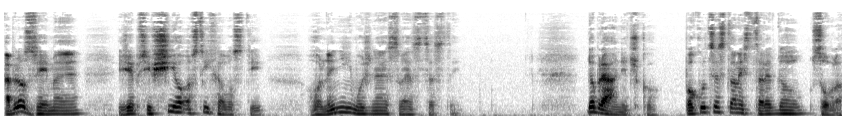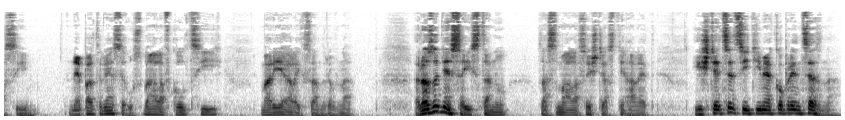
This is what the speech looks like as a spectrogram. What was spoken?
a bylo zřejmé, že při všího ostýchavosti ho není možné své z cesty. Dobrá, Něčko, pokud se staneš carevnou, souhlasím. Nepatrně se usmála v kolcích Marie Alexandrovna. Rozhodně se jí stanu, zasmála se šťastně Anet. Již teď se cítím jako princezna.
